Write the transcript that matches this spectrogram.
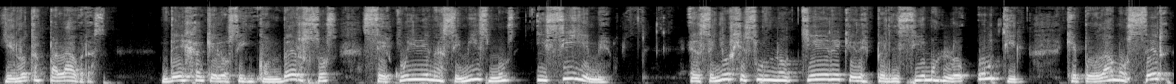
y en otras palabras, deja que los inconversos se cuiden a sí mismos y sígueme. El Señor Jesús no quiere que desperdiciemos lo útil que podamos ser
